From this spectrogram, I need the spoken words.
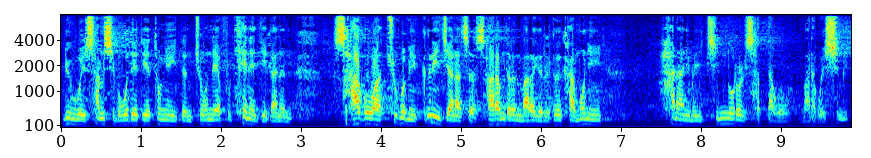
미국의 35대 대통령이던 존 F 케네디가는 사고와 죽음이 끊이지 않아서 사람들은 말하기를 그 가문이 하나님의 진노를 샀다고 말하고 있습니다.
